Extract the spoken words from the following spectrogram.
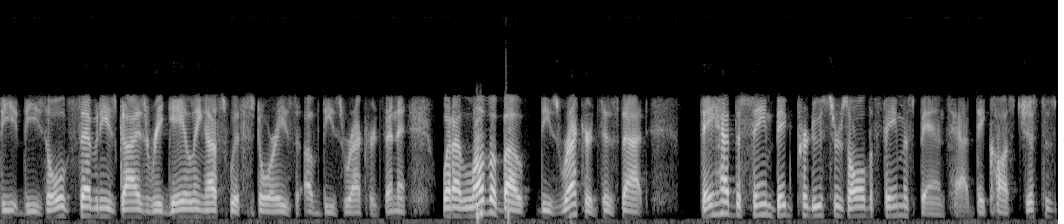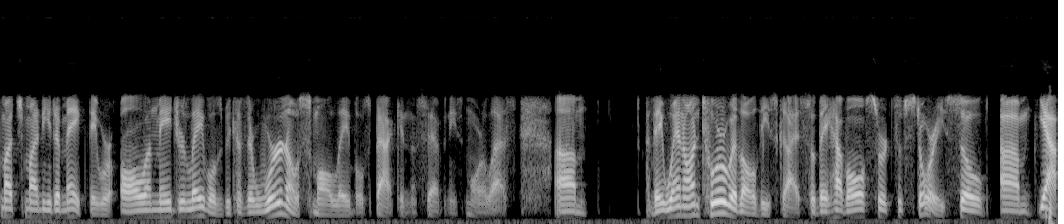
the, these old 70s guys regaling us with stories of these records. And it, what I love about these records is that they had the same big producers all the famous bands had. They cost just as much money to make. They were all on major labels because there were no small labels back in the 70s, more or less. Um, they went on tour with all these guys, so they have all sorts of stories. So, um, yeah,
